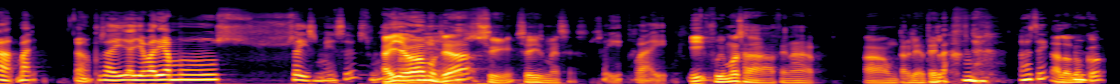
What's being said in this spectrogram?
Ah, vale. Bueno, pues ahí ya llevaríamos seis meses. ¿no? Ahí llevábamos ya, sí, seis meses. Sí, por ahí. Y fuimos a cenar a un tagliatela, ¿Ah, sí? a lo loco.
